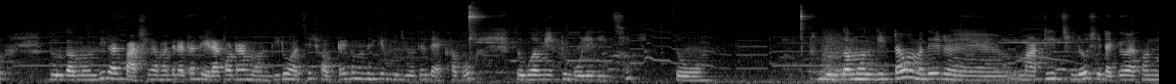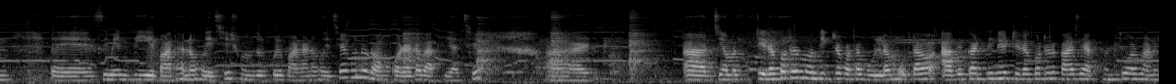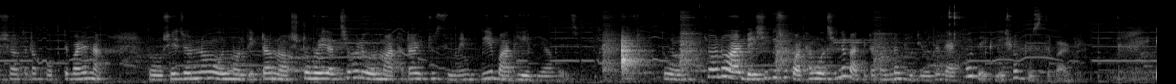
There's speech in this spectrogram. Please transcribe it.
দুর্গা মন্দির আর পাশে আমাদের একটা টেরাকটার মন্দিরও আছে। সবটাই তোমাদেরকে ভিডিওতে দেখাবো। তবু আমি একটু বলে দিচ্ছি। তো দুর্গা মন্দিরটাও আমাদের মাটির ছিল। সেটাকেও এখন সিমেন্ট দিয়ে বাঁধানো হয়েছে। সুন্দর করে বানানো হয়েছে। এখনও রং করাটা বাকি আছে। আর আর যে আমার টেরাকটার মন্দিরটার কথা বললাম, ওটাও আগেকার দিনে টেরাকটার কাজ এখন তো আর মানুষের অতটা করতে পারে না। তো সেই জন্য ওই মন্দিরটা নষ্ট হয়ে যাচ্ছে বলে ওর মাথাটা একটু সিমেন্ট দিয়ে বাঁধিয়ে দেওয়া হয়েছে। তো চলো আর বেশি কিছু কথা বলছি না, বাকিটা তোমরা ভিডিওতে দেখো দেখলে সব বুঝতে পারবে।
